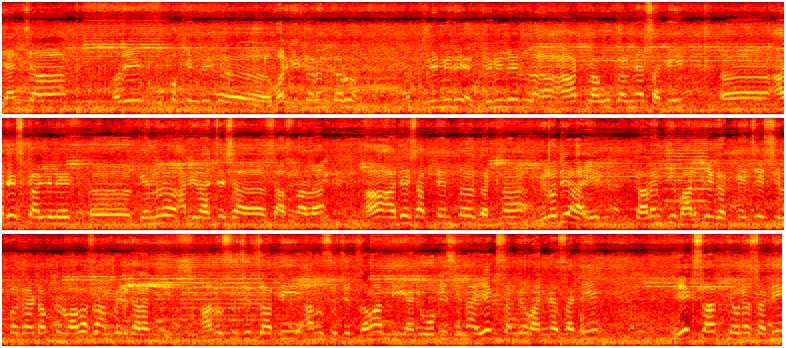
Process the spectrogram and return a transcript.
यांच्यामध्ये उपकेंद्रित वर्गीकरण करून क्रिमिले क्रिमिलेर आट लागू करण्यासाठी आदेश काढलेले आहेत केंद्र आणि राज्य शा शासनाला. हा आदेश अत्यंत घटना विरोधी आहे कारण की भारतीय घटनेचे शिल्पकार डॉक्टर बाबासाहेब आंबेडकरांनी अनुसूचित जाती अनुसूचित जमाती आणि ओबीसींना एक संघ बांधण्यासाठी एक साथ ठेवण्यासाठी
